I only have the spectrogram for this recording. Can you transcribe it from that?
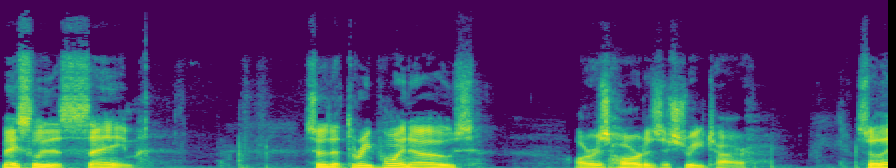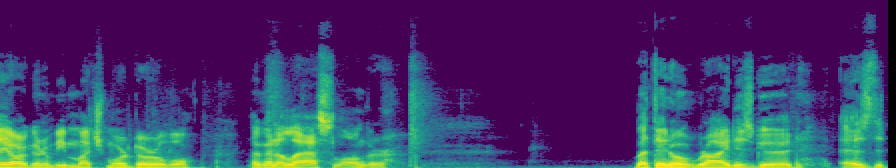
Basically the same. So the 3.0s are as hard as a street tire. So they are going to be much more durable. They're going to last longer. But they don't ride as good as the,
